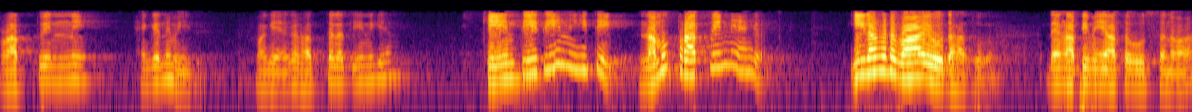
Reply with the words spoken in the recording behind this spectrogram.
රත් වෙන්නේ ඇඟ නෙමෙයිද? මගේ ඇඟ රත් වෙලා තියෙන්නේ කියන්නේ. කේන්තියේ තියෙන්නේ හිතේ. නමුත් රත් වෙන්නේ ඇඟ. ඊළඟට වායෝ ධාතුව. දැන් අපි මේ අත උස්සනවා.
